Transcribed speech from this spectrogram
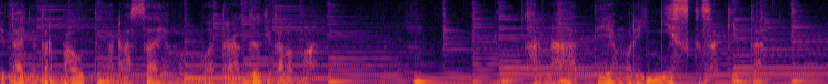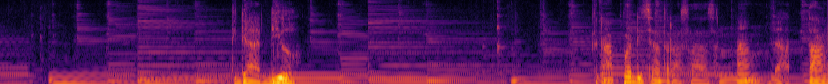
kita hanya terpaut dengan rasa yang membuat raga kita lemah. Hati yang meringis kesakitan. Tidak adil. Kenapa di saat rasa senang datang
